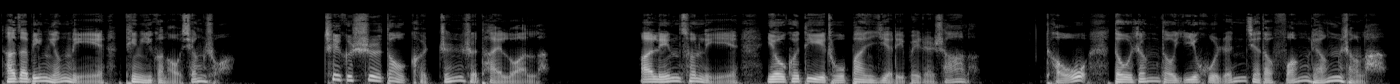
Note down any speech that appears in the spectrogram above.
他在兵营里听一个老乡说：“这个世道可真是太乱了。俺邻村里有个地主，半夜里被人杀了，头都扔到一户人家的房梁上了。”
